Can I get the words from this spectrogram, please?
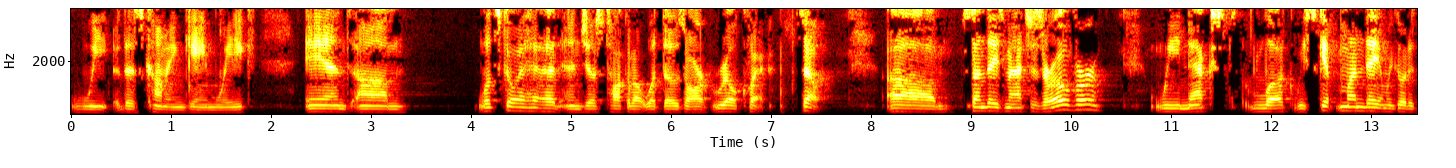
week, this coming game week, and um, let's go ahead and just talk about what those are real quick. So, um, Sunday's matches are over. We next look, we skip Monday and we go to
